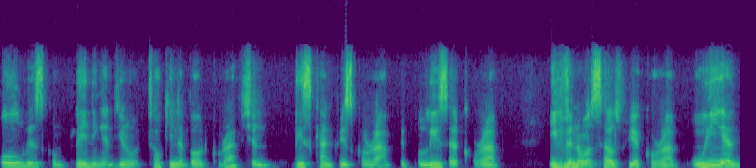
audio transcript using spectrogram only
always complaining and you know talking about corruption. This country is corrupt, the police are corrupt, even ourselves we are corrupt. We are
